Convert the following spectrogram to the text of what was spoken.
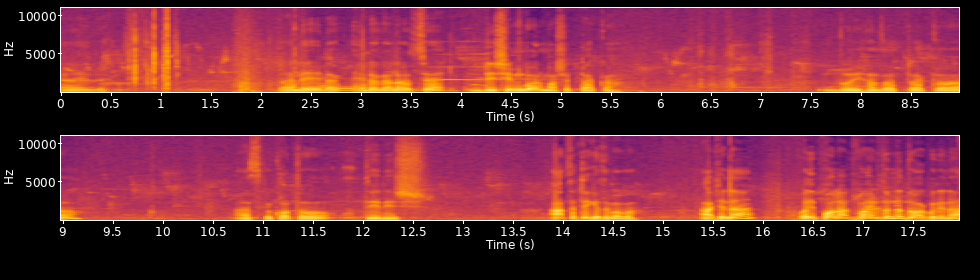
এই যে। তাহলে এটা এটা গেল হচ্ছে ডিসেম্বর মাসের টাকা। দুই হাজার টাকা। আজকে কত? তিরিশ। আচ্ছা ঠিক আছে বাবা। আসে না? ওই পলাশ ভাইয়ের জন্য দোয়া করে না?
